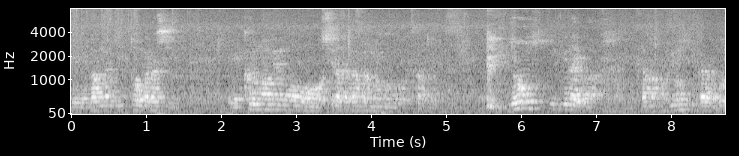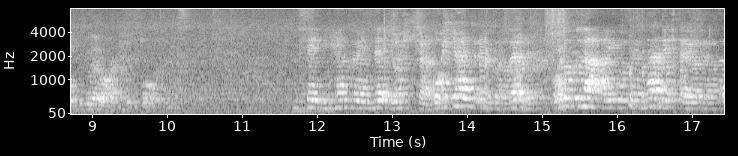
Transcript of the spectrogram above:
えー、万願寺唐辛子、えー、黒豆も白鷹さんのものを使っております。4匹ぐらいは、だから4匹から5匹ぐらいは入っていると思います。2200円で4匹から5匹入っているということで、お得な愛護船ができたようでございます。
